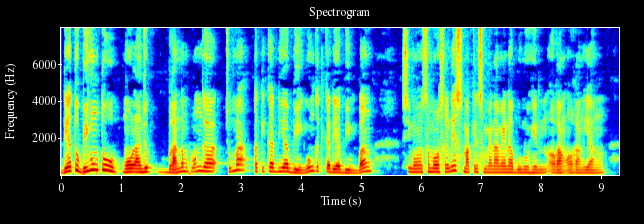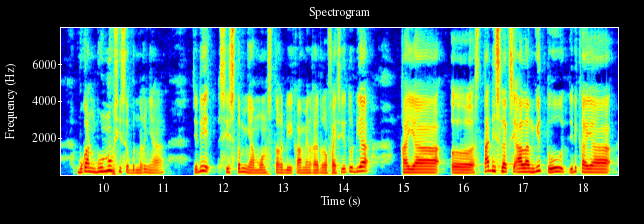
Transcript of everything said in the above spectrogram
dia tuh bingung tuh mau lanjut berantem apa enggak. Cuma ketika dia bingung, ketika dia bimbang, si monster-monster ini semakin semena-mena bunuhin orang-orang yang bukan bunuh sih sebenarnya. Jadi sistemnya monster di Kamen Rider Vice itu dia kayak uh, tadi seleksi alam gitu. Jadi kayak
